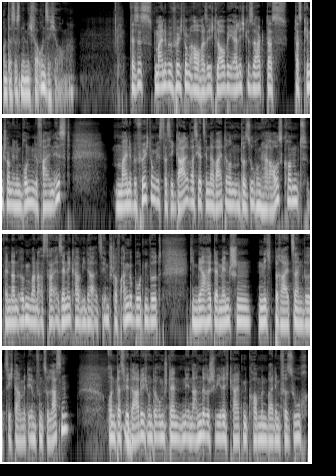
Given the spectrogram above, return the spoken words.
Und das ist nämlich Verunsicherung. Das ist meine Befürchtung auch. Also ich glaube ehrlich gesagt, dass das Kind schon in den Brunnen gefallen ist. Meine Befürchtung ist, dass egal, was jetzt in der weiteren Untersuchung herauskommt, wenn dann irgendwann AstraZeneca wieder als Impfstoff angeboten wird, die Mehrheit der Menschen nicht bereit sein wird, sich damit impfen zu lassen. Und dass wir dadurch unter Umständen in andere Schwierigkeiten kommen bei dem Versuch,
